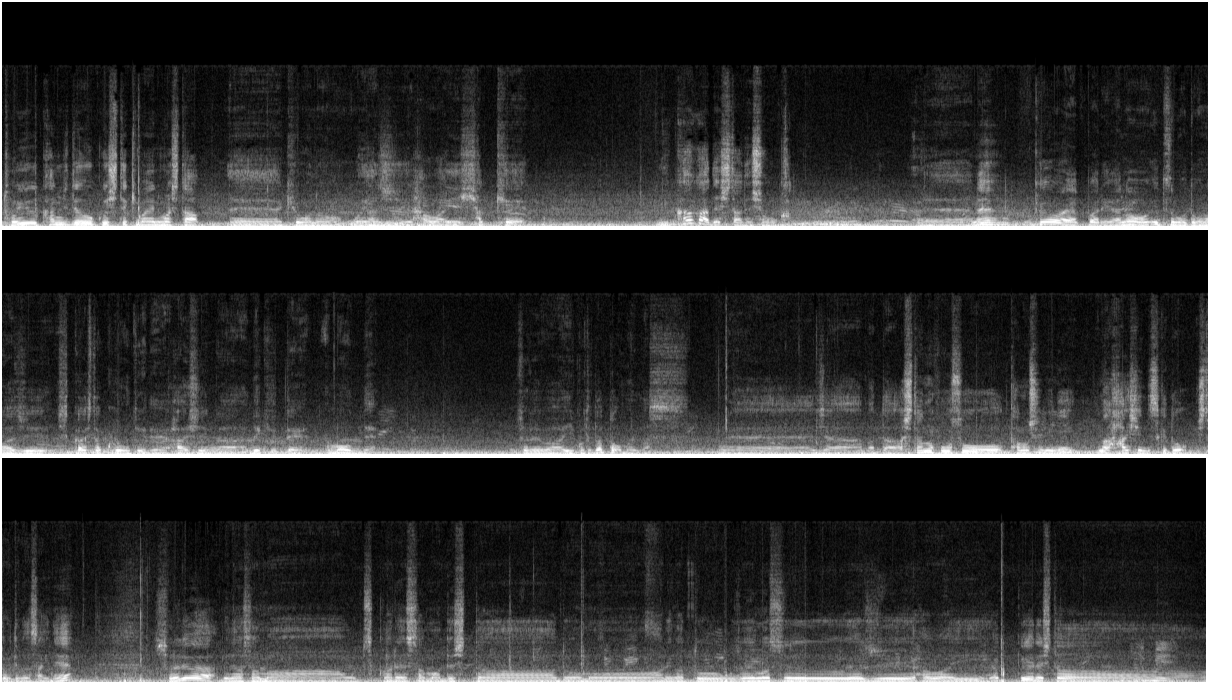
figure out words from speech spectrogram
ー、という感じでお送りしてきまいりました、えー、今日の親父ハワイ百景いかがでしたでしょうか、えーね、今日はやっぱりあのいつもと同じしっかりしたクオリティで配信ができて思うんでそれはいいことだと思います、えー、じゃあまた明日の放送を楽しみにまあ配信ですけどしておいてくださいね。それでは皆様お疲れ様でした。どうもありがとうございます。親父ハワイ百景でした。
